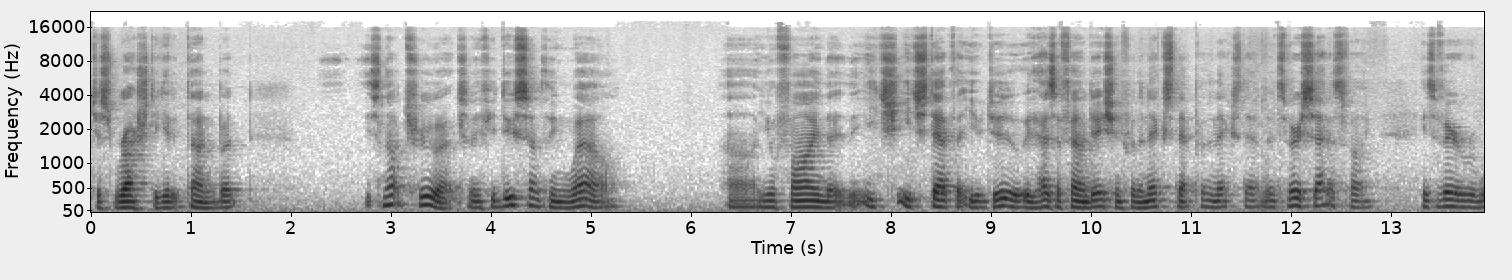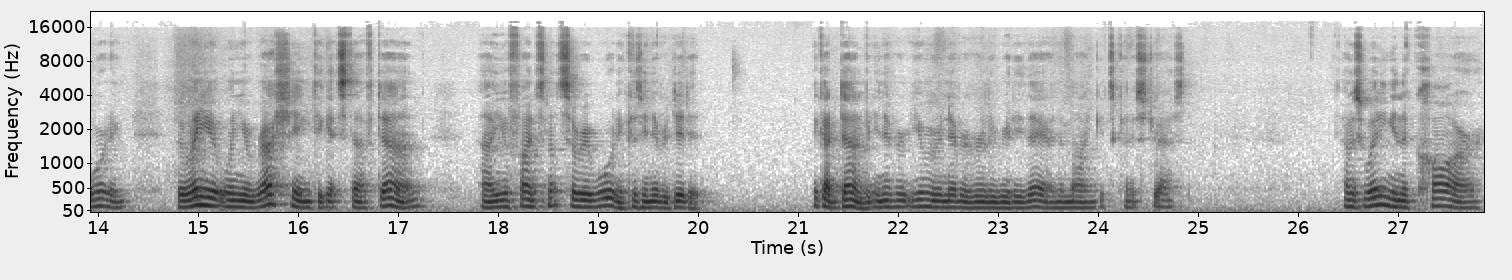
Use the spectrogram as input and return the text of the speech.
just rush to get it done, but it's not true actually. If you do something well, uh, you'll find that each each step that you do it has a foundation for the next step for the next step, and it's very satisfying. It's very rewarding. But when you when you're rushing to get stuff done, uh, you'll find it's not so rewarding because you never did it it got done, but you never you were never really really there, and the mind gets kind of stressed. I was waiting in the car.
